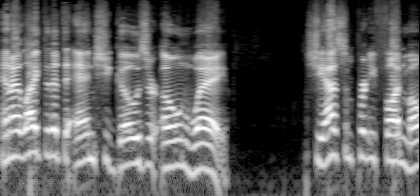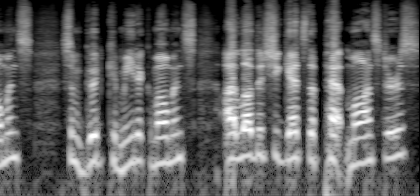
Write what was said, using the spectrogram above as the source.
And I like that at the end she goes her own way. She has some pretty fun moments, some good comedic moments. I love that she gets the pet monsters.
